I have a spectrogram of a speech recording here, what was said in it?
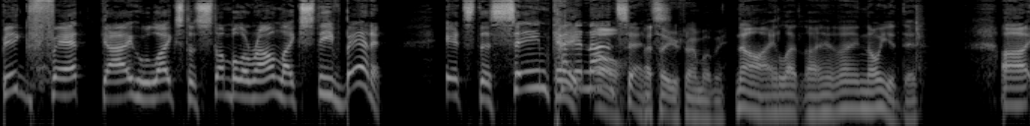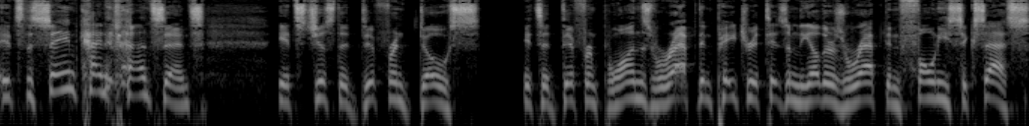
big fat guy who likes to stumble around like Steve Bannon, it's the same kind hey, of nonsense. Oh, I thought you were talking about me. No, I let I, I know you did. Uh, it's the same kind of nonsense. It's just a different dose. It's a different one's wrapped in patriotism, the other's wrapped in phony success.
